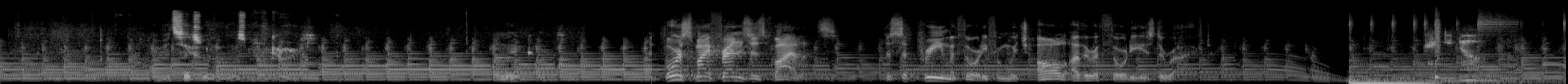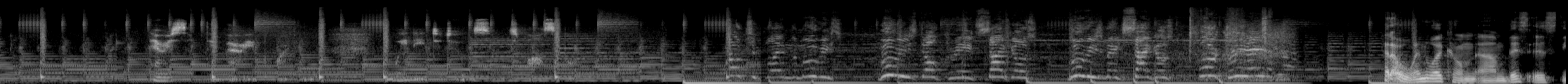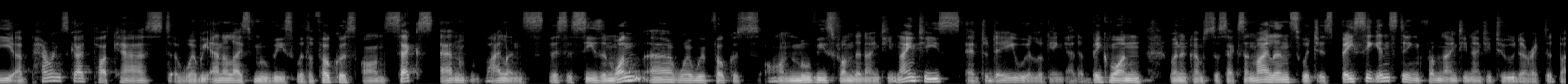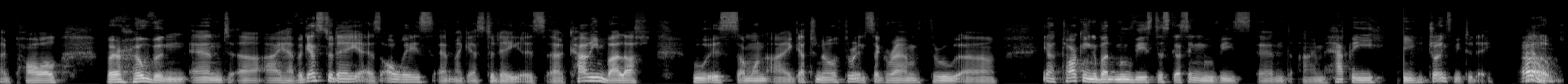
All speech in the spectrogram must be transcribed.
I've had sex with all those many cars. Lame cars. And force, my friends, is violence, the supreme authority from which all other authority is derived. And you know, there is something very important we need to do as soon as possible. Don't you blame the movies? Movies don't create psychos. Movies make psychos more creative. Hello and welcome. Um, this is the Parents Guide podcast where we analyze movies with a focus on sex and violence. This is season one, uh, where we focus on movies from the 1990s. And today we're looking at a big one when it comes to sex and violence, which is Basic Instinct from 1992, directed by Paul Verhoeven. And uh, I have a guest today, as always. And my guest today is uh, Karim Balach, who is someone I got to know through Instagram, through uh, yeah, talking about movies, discussing movies, and I'm happy he joins me today. Oh,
